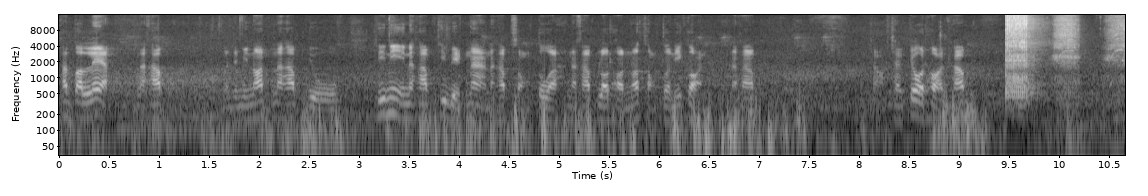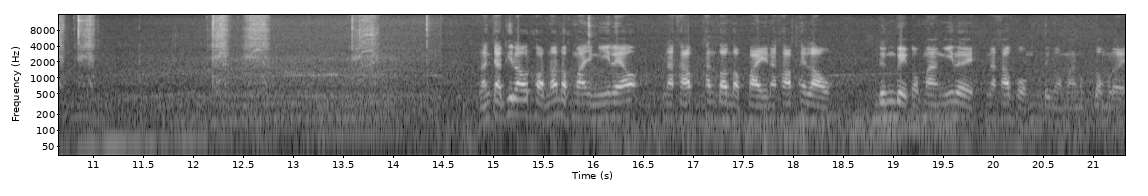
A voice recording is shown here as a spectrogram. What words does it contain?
ขั้นตอนแรกนะครับ มันจะมีน็อตนะครับอยู่ที่นี่นะครับที่เบรกหน้านะครับสองตัวนะครับ เราถอดน็อตสองตัวนี้ก่อนนะครับ ช่างโจ้ถอดครับหลังจากที่เราถอดน็อตออกมาอย่างนี้แล้วนะครับ ขั้นตอนต่อไปนะครับ ให้เราดึงเบรกออกมาอย่างนี้เลยนะครับ ผมดึงออกมาตรงๆเลย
